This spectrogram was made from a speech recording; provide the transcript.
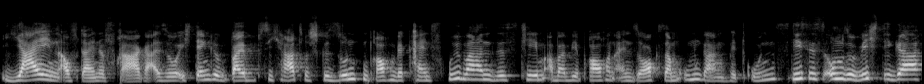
Jein auf deine Frage. Also ich denke, bei psychiatrisch Gesunden brauchen wir kein Frühwarnsystem, aber wir brauchen einen sorgsamen Umgang mit uns. Dies ist umso wichtiger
